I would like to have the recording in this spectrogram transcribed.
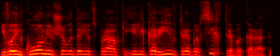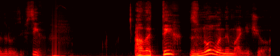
І воєнкомів, що видають справки, і лікарів треба, всіх треба карати, друзі. Всіх. Але тих знову нема нічого.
